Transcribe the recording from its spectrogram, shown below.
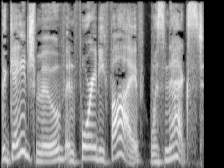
The Gaige move in 485 was next.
